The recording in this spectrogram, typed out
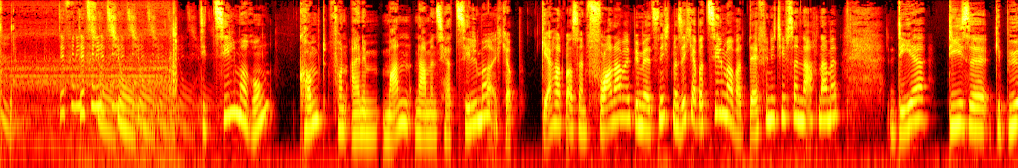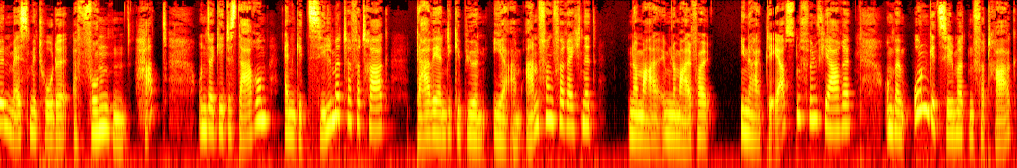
Hm. Definition. Die Zilmerung kommt von einem Mann namens Herr Zilmer. Ich glaube, Gerhard war sein Vorname, bin mir jetzt nicht mehr sicher, aber Zilmer war definitiv sein Nachname, der diese Gebührenmessmethode erfunden hat. Und da geht es darum, ein gezilmerter Vertrag, da werden die Gebühren eher am Anfang verrechnet, normal, im Normalfall innerhalb der ersten fünf Jahre und beim ungezilmerten Vertrag,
